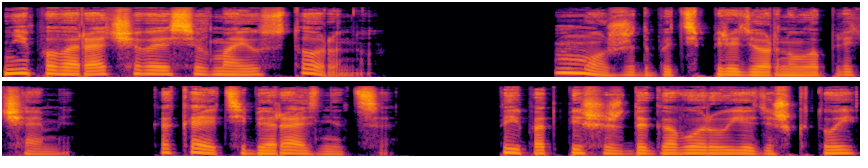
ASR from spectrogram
не поворачиваясь в мою сторону. «Может быть», — передернула плечами. «Какая тебе разница? Ты подпишешь договор и уедешь к той,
